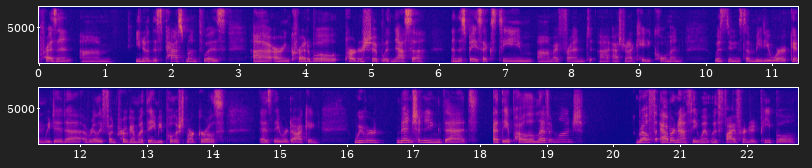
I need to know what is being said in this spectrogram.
present, um, you know, this past month was uh, our incredible partnership with NASA and the SpaceX team. Uh, my friend, uh, astronaut Cady Coleman, was doing some media work, and we did a, a really fun program with the Amy Poehler Smart Girls as they were docking. We were mentioning that at the Apollo 11 launch, Ralph Abernathy went with 500 people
